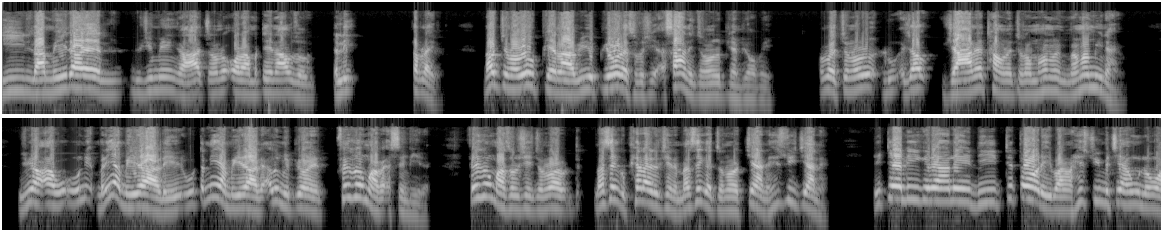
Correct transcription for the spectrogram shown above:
ဒီလာမေးထားတဲ့လူကြီးမင်းကကျွန်တော်တို့ order မတင်တော့ဘူးဆို delete သတ်လိုက်နောက်ကျွန်တော်တို့ပြန်လာပြီးပြောတယ်ဆိုလို့ရှိရင်အစနေကျွန်တော်တို့ပြန်ပြောပေးဘာလို့ကျွန်တော်တို့လူအယောက်ယာနဲ့ထောင်နဲ့ကျွန်တော်မမမမိနိုင်ဘူးဒီကဟိုနေ့မနေ့ကမေးတာလေဟိုတနေ့ကမေးတာလေအဲ့လိုမျိုးပြောရင် Facebook မှာပဲအဆင်ပြေတယ် Facebook မှာဆိုလို့ရှိရင်ကျွန်တော်တို့ message ကိုဖျက်လိုက်လို့ရှိရင် message ကကျွန်တော်တို့ကြံ့တယ် history ကြံ့တယ်ဒီ Telegram တွေဒီ TikTok တွေပါတော့ history မကြံ့ဘူးလုံးဝ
